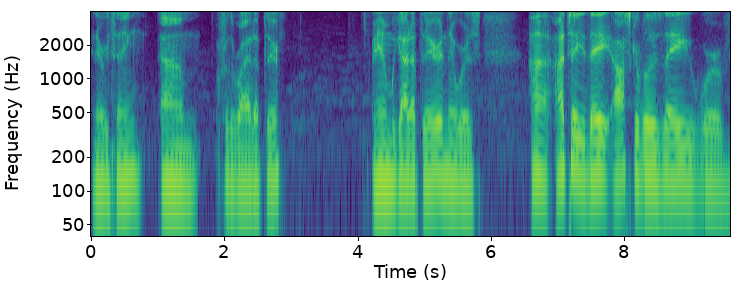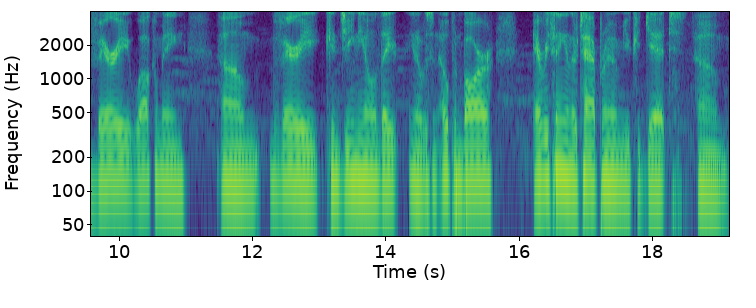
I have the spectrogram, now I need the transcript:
and everything um, for the ride up there. And we got up there, and there was uh, I tell you, they Oskar Blues. They were very welcoming, um, very congenial. They, you know, it was an open bar. Everything in their tap room you could get, um,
